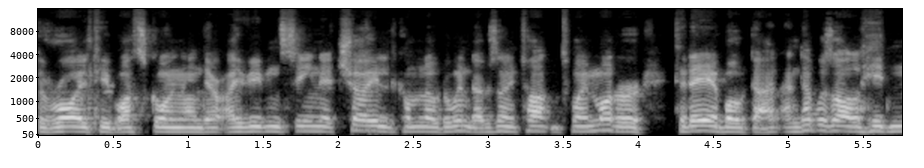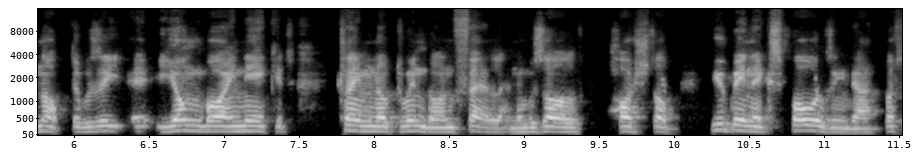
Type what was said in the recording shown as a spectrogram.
the royalty, what's going on there. I've even seen a child coming out the window. I was only talking to my mother today about that, and that was all hidden up. There was a, a, young boy naked climbing out the window and fell, and it was all hushed up. You've been exposing that, but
